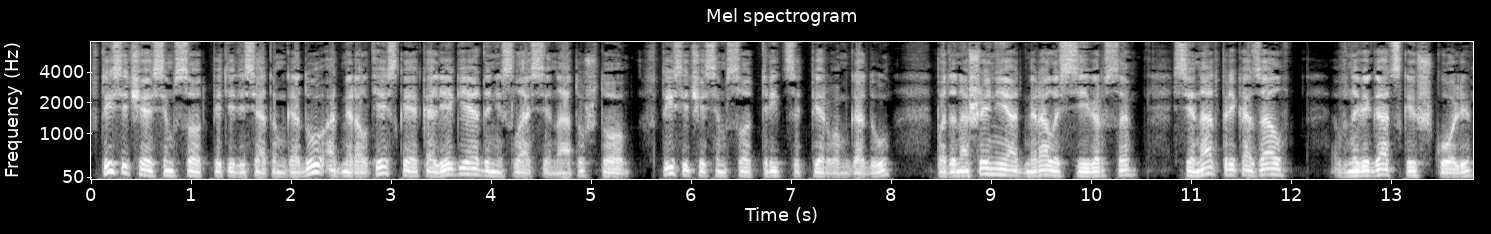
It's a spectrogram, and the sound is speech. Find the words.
В 1750 году Адмиралтейская коллегия донесла Сенату, что в 1731 году по доношению адмирала Сиверса Сенат приказал в навигатской школе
